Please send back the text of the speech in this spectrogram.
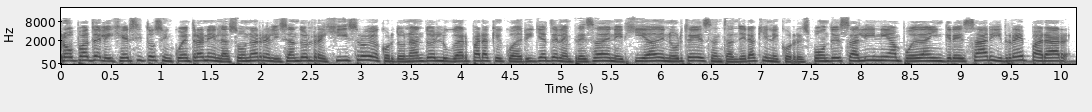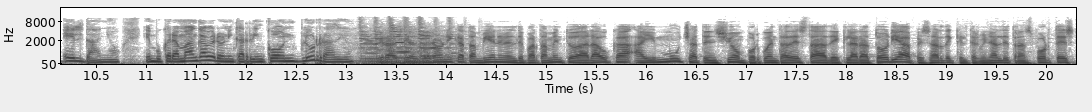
Tropas del ejército se encuentran en la zona realizando el registro y acordonando el lugar para que cuadrillas de la empresa de energía de Norte de Santander, a quien le corresponde esa línea, pueda ingresar y reparar el daño. En Bucaramanga, Verónica Rincón, Blue Radio. Gracias, Verónica. También en el departamento de Arauca hay mucha tensión por cuenta de esta declaratoria, a pesar de que el terminal de transportes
